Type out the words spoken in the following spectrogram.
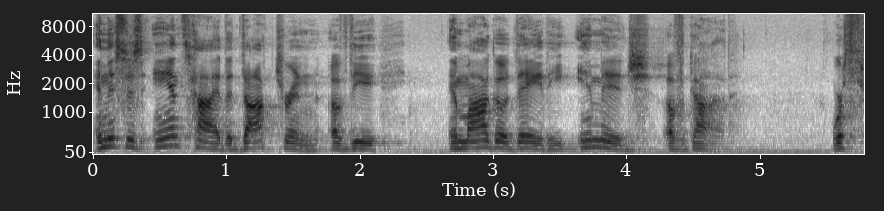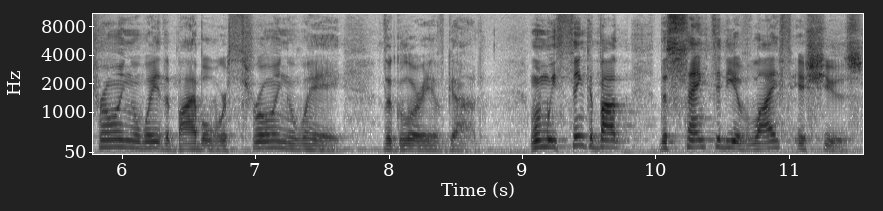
And this is anti the doctrine of the imago Dei, the image of God. We're throwing away the Bible, we're throwing away the glory of God. When we think about the sanctity of life issues,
